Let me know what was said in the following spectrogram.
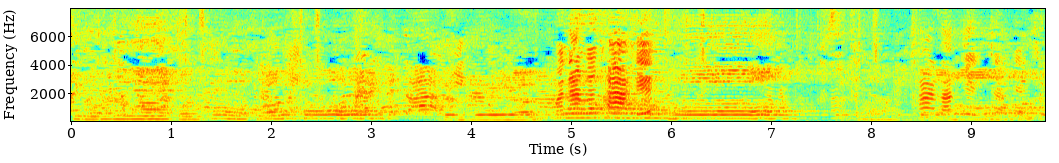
ที่มีคนชอบเราชอบเดินเหนือมานั่งข้างๆดิเธอข้ารักเองจ้ะเองชู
